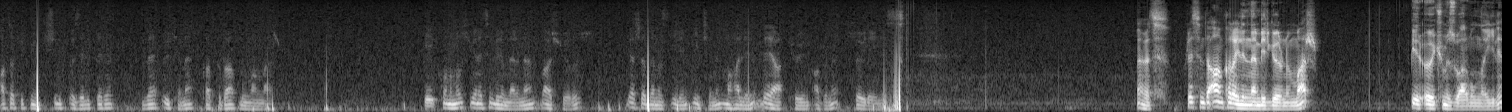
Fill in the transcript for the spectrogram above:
Atatürk'ün kişilik özellikleri ve ülkeme katkıda bulunanlar. İlk konumuz yönetim birimlerinden başlıyoruz. Yaşadığınız ilin, ilçenin, mahallenin veya köyün adını söyleyiniz. Evet, resimde Ankara ilinden bir görünüm var. Bir öykümüz var bununla ilgili.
